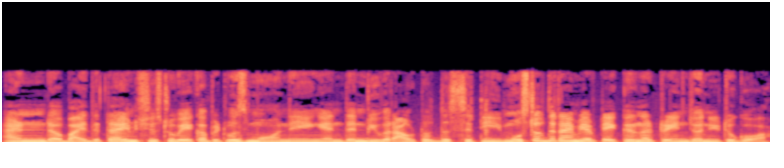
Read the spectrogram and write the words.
and uh, by the time she used to wake up, it was morning, and then we were out of the city. Most of the time, we have taken a train journey to Goa.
